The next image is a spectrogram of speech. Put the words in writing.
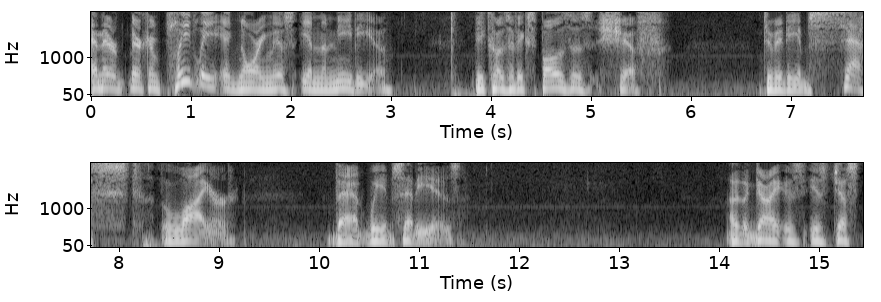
And they're they're completely ignoring this in the media because it exposes Schiff to be the obsessed liar that we have said he is. Uh, the guy is is just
